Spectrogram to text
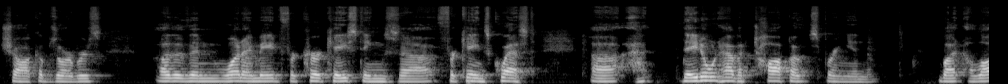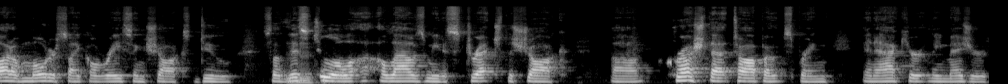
shock absorbers, other than one I made for Kirk Hastings uh, for Kane's Quest, uh, they don't have a top out spring in them but a lot of motorcycle racing shocks do. So this tool allows me to stretch the shock, uh, crush that top out spring, and accurately measure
